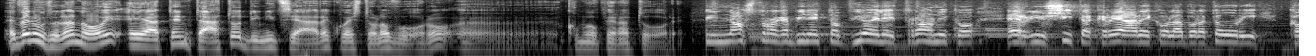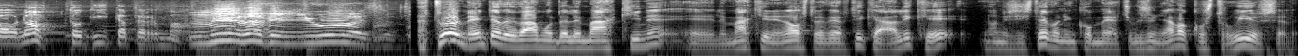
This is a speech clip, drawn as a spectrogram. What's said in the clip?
è venuto da noi e ha tentato di iniziare questo lavoro eh, come operatore. Il nostro gabinetto bioelettronico è riuscito a creare collaboratori con otto dita per mano. Meraviglioso! Naturalmente avevamo delle macchine, eh, le macchine nostre verticali, che non esistevano in commercio, bisognava costruirsele.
